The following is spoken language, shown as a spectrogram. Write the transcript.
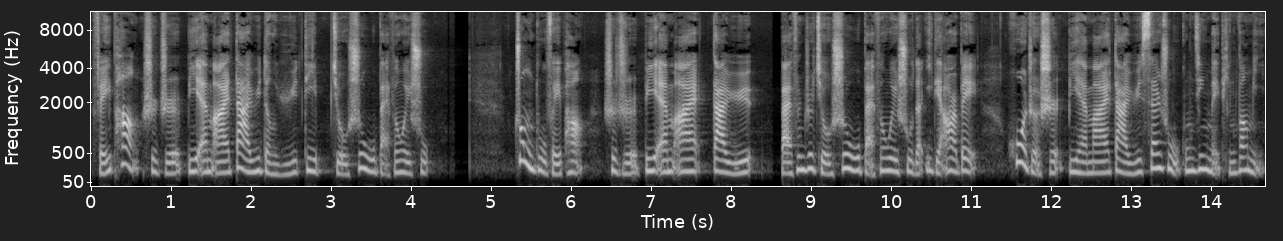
肥胖是指 BMI 大于等于第九十五百分位数。重度肥胖是指 BMI 大于百分之九十五百分位数的一点二倍，或者是 BMI 大于三十五公斤每平方米。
